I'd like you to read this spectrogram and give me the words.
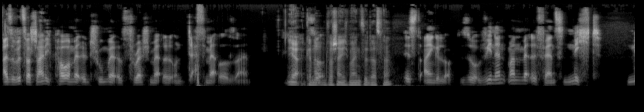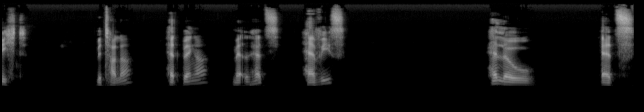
Also wird es wahrscheinlich Power Metal, True Metal, Thrash Metal und Death Metal sein. Ja, genau. So. Und wahrscheinlich meinen sie das, wa? Ist eingeloggt. So, wie nennt man Metal-Fans nicht? Nicht. Metaller, Headbanger, Metalheads, Heavies, Hello, Ads,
